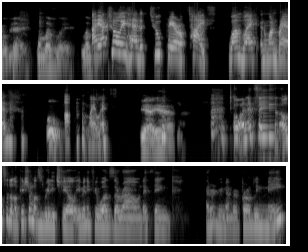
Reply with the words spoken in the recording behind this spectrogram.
Okay, lovely, lovely. I actually had two pair of tights, one black and one red oh, on my list yeah, yeah. oh and let's say that also the location was really chill even if it was around i think i don't remember probably may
